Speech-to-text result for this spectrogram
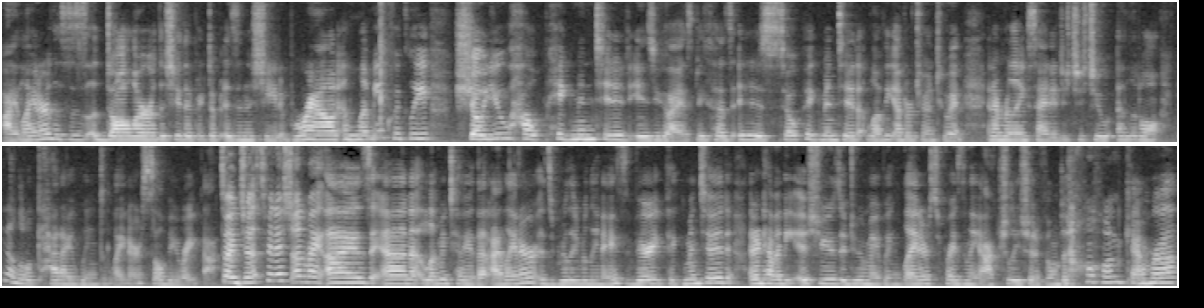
Eyeliner. This is a dollar. The shade that I picked up is in the shade brown. And let me quickly show you how pigmented it is, you guys, because it is so pigmented. Love the undertone to it. And I'm really excited to do a little, you know, little cat eye winged liner. So I'll be right back. So I just finished on my eyes and let me tell you that eyeliner is really, really nice. Very pigmented. I didn't have any issues doing my winged liner. Surprisingly, I actually should have filmed it on camera.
